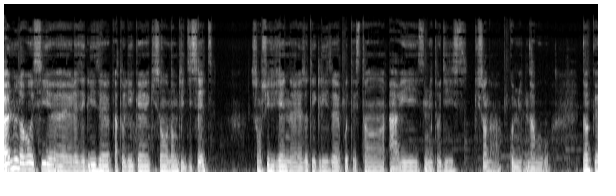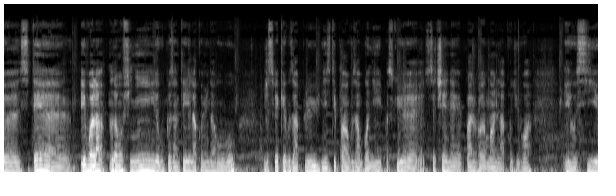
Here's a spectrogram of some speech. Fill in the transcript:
Euh, nous avons aussi euh, les églises catholiques qui sont au nombre de 17. Ensuite viennent les autres églises protestantes, Aris, méthodistes, qui sont dans la commune d'Abobo. Donc, c'était... Et voilà, nous avons fini de vous présenter la commune d'Abobo. J'espère qu'elle vous a plu. N'hésitez pas à vous abonner parce que cette chaîne parle vraiment de la Côte d'Ivoire. Et aussi,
